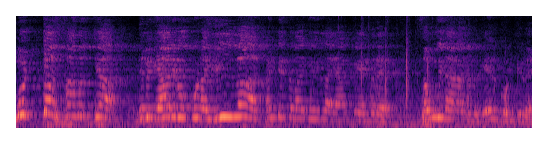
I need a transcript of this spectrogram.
ಮುಟ್ಟೋ ಸಾಮರ್ಥ್ಯ ನಿಮಗೆ ಯಾರಿಗೂ ಕೂಡ ಇಲ್ಲ, ಖಂಡಿತವಾಗಿಯೂ ಇಲ್ಲ. ಯಾಕೆ ಅಂದ್ರೆ ಸಂವಿಧಾನ ನಮಗೆ ನಮಗೇನು ಕೊಟ್ಟಿದೆ?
